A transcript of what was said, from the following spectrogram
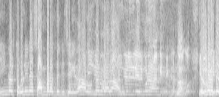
நீங்கள் தொழில சம்பளத்துக்கு செய்தா அது நீங்க ஒன்றும் நீங்கள் இதுல இருங்க, நாங்க. எங்களுக்கு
